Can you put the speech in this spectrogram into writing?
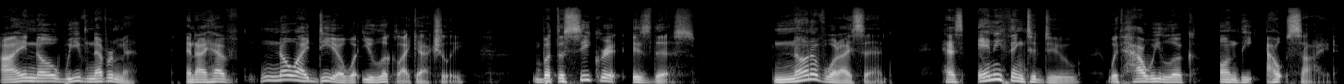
I know we've never met, and I have no idea what you look like actually. But the secret is this none of what I said has anything to do with how we look on the outside.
